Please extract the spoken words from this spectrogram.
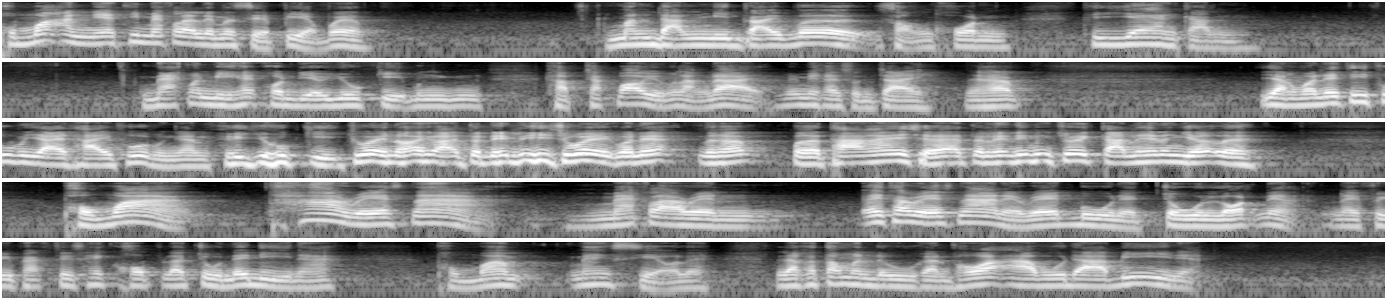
ผมว่าอันเนี้ยที่แมคลาเรนมันเสียเปรียบเว้ยมันดันมีไดรเวอร์สองคนที่แย่งกันแม็กมันมีแค่คนเดียวยูกิมึงขับชักเป้าอยู่ข้างหลังได้ ไม่มีใครสนใจนะครับ อย่างวันนี้ที่ผู้บรรยายไทยพูดเหมือนกันคือยูกิช่วยน้อยกว่าอันโตเนลลี่ช่วยกว่านี้นะครับเปิดทางให้เฉยอันโตเนลลี่มึงช่วยกันให้ตั้งเยอะเลย ผมว่าถ้าเรสหน้าแมคลาเรนเอ้ยถ้าเรสหน้าเนี่ยเรดบูลเนี่ยจูนรถเนี่ยในฟรี r พค i c e ให้ครบแล้วจูนได้ดีนะ ผมว่าแม่งเสียวเลย แล้วก็ต้องมาดูกันเพราะว่าอาบูดาบีเนี่ย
